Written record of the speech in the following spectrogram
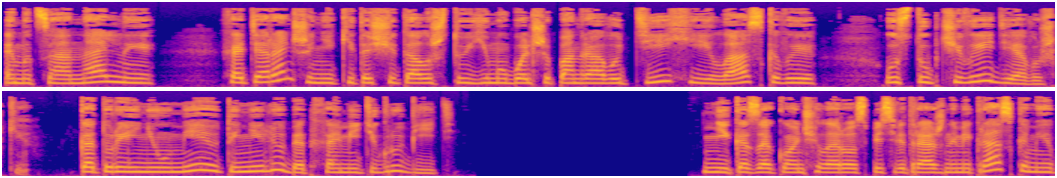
эмоциональные, хотя раньше Никита считал, что ему больше по нраву тихие, ласковые, уступчивые девушки, которые не умеют и не любят хамить и грубить. Ника закончила роспись витражными красками,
